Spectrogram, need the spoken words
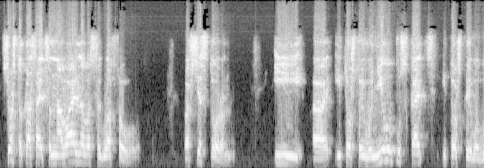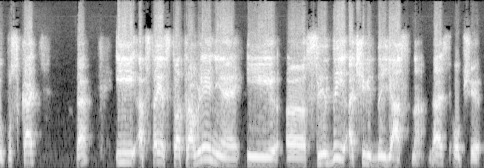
Все, что касается Навального, согласовывалось во все стороны. И, э, и то, что его не выпускать, и то, что его выпускать, да? и обстоятельства отравления, и э, следы, очевидно, ясно, да, общие,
